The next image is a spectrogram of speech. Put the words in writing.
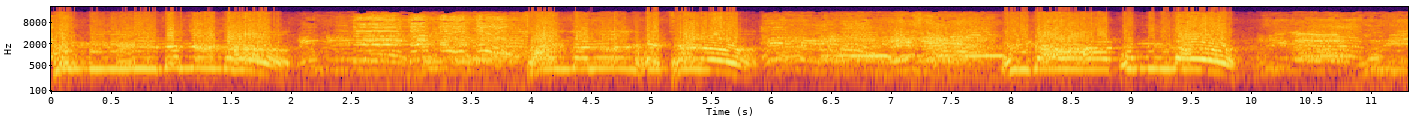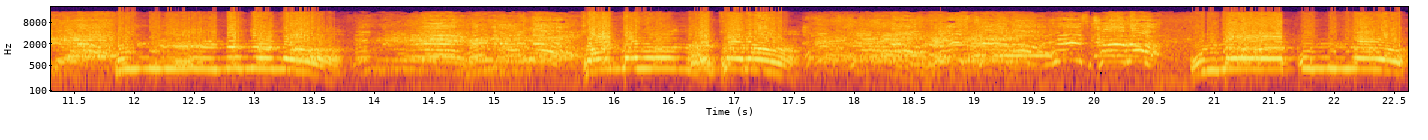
국민이 명령한다! 장난은 해체하라! 우리가 국민이다! 국민이 명령한다! 장난은 해체하라! 우리가 국민이다!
